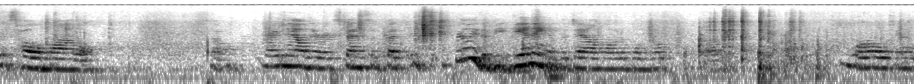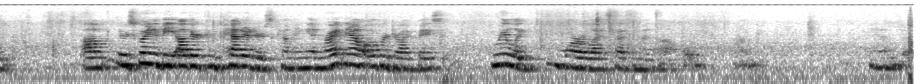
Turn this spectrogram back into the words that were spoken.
this whole model. So, right now, they're expensive, but it's really the beginning of the downloadable book, uh, world, and, um, there's going to be other competitors coming in. Right now, Overdrive basic, really more or less has a monopoly. Um, And, uh,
